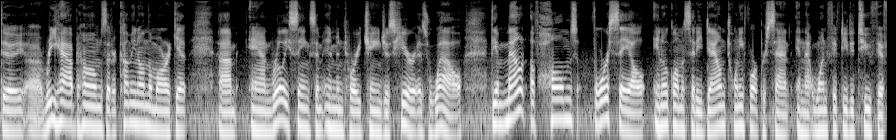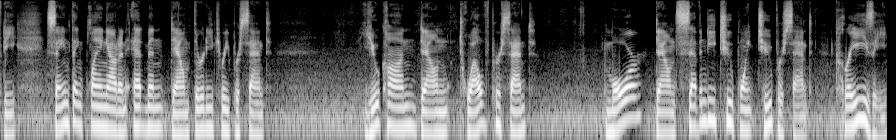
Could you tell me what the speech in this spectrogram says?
the uh, rehabbed homes that are coming on the market um, and really seeing some inventory changes here as well. The amount of homes for sale in oklahoma city down 24% in that 150 to 250 same thing playing out in edmond down 33% yukon down 12% Moore down 72.2% crazy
